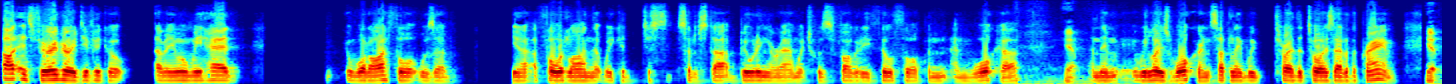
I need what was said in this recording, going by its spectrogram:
Oh, it's very very difficult. I mean, when we had what I thought was a you know, a forward line that we could just sort of start building around, which was Fogarty, Thilthorpe, and, and Walker. Yep. And then we lose Walker, and suddenly we throw the toys out of the pram. Yep.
